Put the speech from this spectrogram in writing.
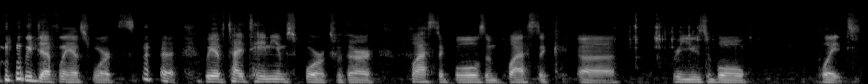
we definitely have sporks. we have titanium sporks with our plastic bowls and plastic uh, reusable plates.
